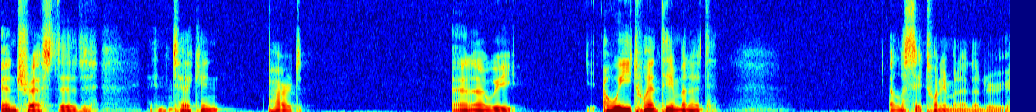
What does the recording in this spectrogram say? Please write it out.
interested in taking part in a wee a wee twenty minute. Uh, let's say twenty minute interview.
